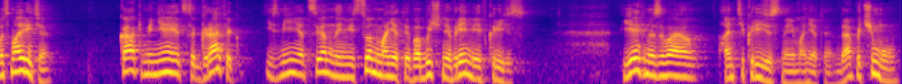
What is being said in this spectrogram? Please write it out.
Вот смотрите, как меняется график изменения цен на инвестиционные монеты в обычное время и в кризис. Я их называю антикризисные монеты. Да? Почему?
